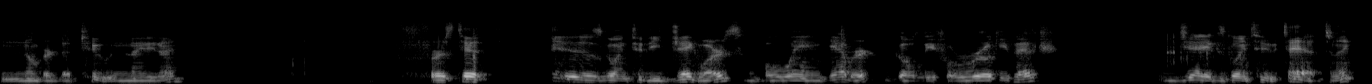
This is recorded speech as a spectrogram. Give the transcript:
numbered to 299. First hit is going to the Jaguars, Blaine Gabbert, gold leaf rookie patch. Jag's going to Tad tonight.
